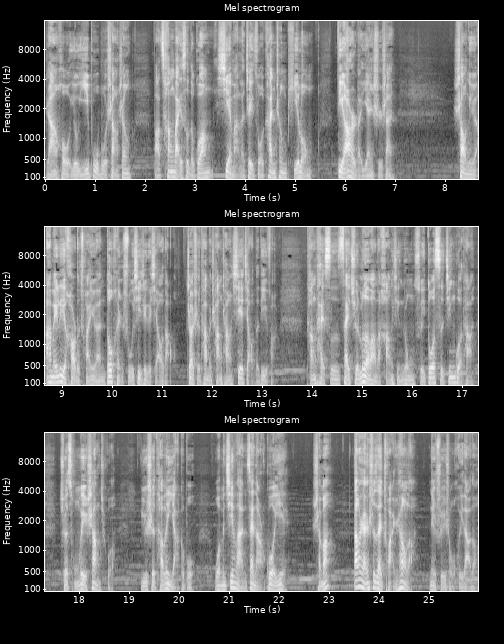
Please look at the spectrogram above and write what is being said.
然后又一步步上升，把苍白色的光泻满了这座堪称皮隆第二的岩石山。少女阿梅丽号的船员都很熟悉这个小岛，这是他们常常歇脚的地方。唐泰斯在去勒旺的航行中，虽多次经过它，却从未上去过。于是他问雅各布：“我们今晚在哪儿过夜？”“什么？”当然是在船上了，那水手回答道：“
